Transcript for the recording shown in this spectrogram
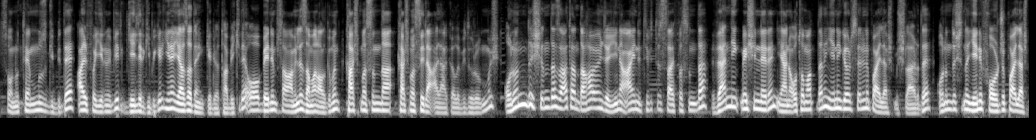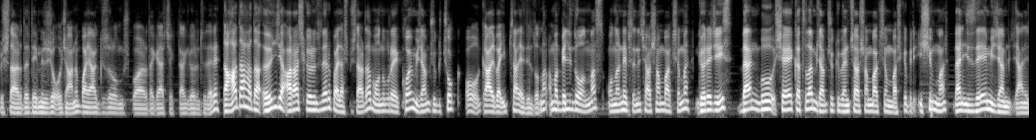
sonu Temmuz gibi de Alpha 21 gelir gibi gelir. Yine yaza denk geliyor tabii ki de. O benim tamamıyla zaman algımın kaçmasında kaçmasıyla alakalı bir durummuş. Onun dışında zaten daha önce yine aynı Twitter sayfasında vending machine'lerin yani otomatların yeni görselini paylaşmışlardı. Onun dışında yeni Forge'u paylaşmışlardı. Demirci ocağını bayağı güzel olmuş bu arada gerçekten görüntüleri. Daha daha da önce araç görüntüleri paylaşmışlardı ama onu buraya koymayacağım çünkü çok o galiba iptal edildi onlar ama belli de olmaz. Onların hepsini çarşamba akşamı göreceğiz. Ben bu şeye katılamayacağım çünkü benim çarşamba akşamı başka bir işim var. Ben izleyemeyeceğim yani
